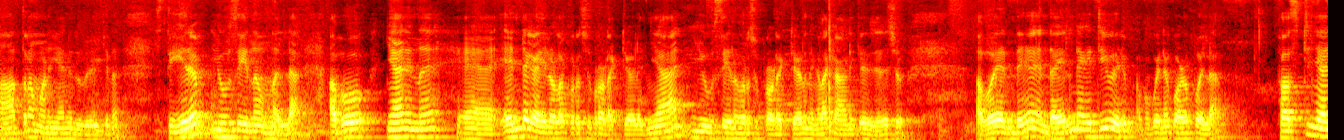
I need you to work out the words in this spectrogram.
മാത്രമാണ് ഞാനിത് ഉപയോഗിക്കുന്നത്. സ്ഥിരം യൂസ് ചെയ്യുന്ന ഒന്നല്ല. അപ്പോൾ ഞാൻ ഇന്ന് എന്റെ കയ്യിലുള്ള കുറച്ച് പ്രൊഡക്റ്റുകൾ ഞാൻ യൂസ് ചെയ്യുന്ന കുറച്ച് പ്രൊഡക്റ്റുകൾ നിങ്ങളെ കാണിക്കാൻ വിചാരിച്ചു. അപ്പോൾ എന്റെ എന്തായാലും നെഗറ്റീവ് വരും. അപ്പോൾ പിന്നെ കുഴപ്പമില്ല. ഫസ്റ്റ് ഞാൻ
